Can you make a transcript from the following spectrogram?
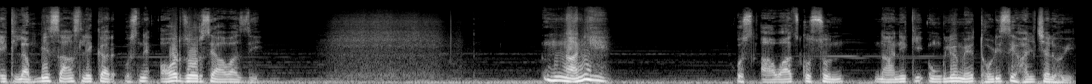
एक लंबी सांस लेकर उसने और ज़ोर से आवाज़ दी। नानी? उस आवाज़ को सुन नानी की उंगलियों में थोड़ी सी हलचल हुई।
